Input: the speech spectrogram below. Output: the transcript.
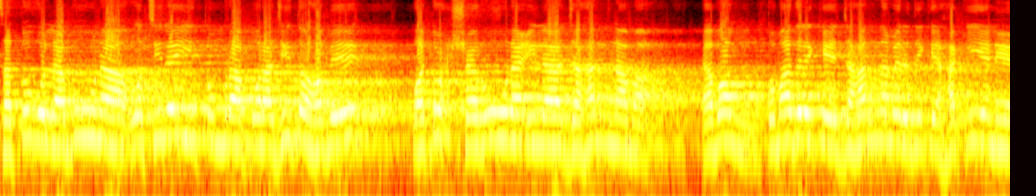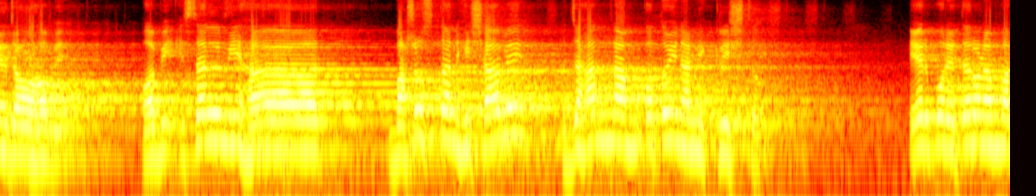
সাতুগুলাবুনা অচিরেই তোমরা পরাজিত হবে অতুহশারুনা ইলা জাহান্নামা এবং তোমাদেরকে জাহান্নামের দিকে হাকিয়ে নিয়ে যাওয়া হবে অবি ইসাল মিহাদ বাসস্থান হিসাবে জাহান্নাম কতই না নিকৃষ্ট এরপরে তেরো নম্বর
